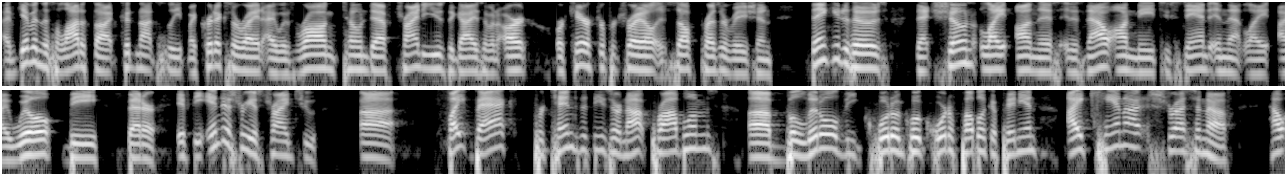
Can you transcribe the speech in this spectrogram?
I've given this a lot of thought, could not sleep. My critics are right. I was wrong, tone deaf, trying to use the guise of an art or character portrayal is self preservation. Thank you to those that shone light on this. It is now on me to stand in that light. I will be better. If the industry is trying to uh, fight back, pretend that these are not problems, uh, belittle the quote unquote court of public opinion, I cannot stress enough how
